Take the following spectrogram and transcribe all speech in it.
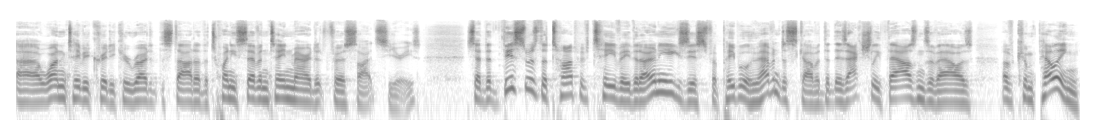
uh, one TV critic who wrote at the start of the 2017 Married at First Sight series said that this was the type of TV that only exists for people who haven't discovered that there's actually thousands of hours of compelling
